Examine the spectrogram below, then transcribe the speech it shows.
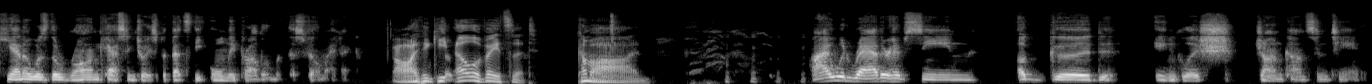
Keanu was the wrong casting choice, but that's the only problem with this film, I think. Oh, I think he so, elevates it. Come on. I would rather have seen a good English John Constantine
